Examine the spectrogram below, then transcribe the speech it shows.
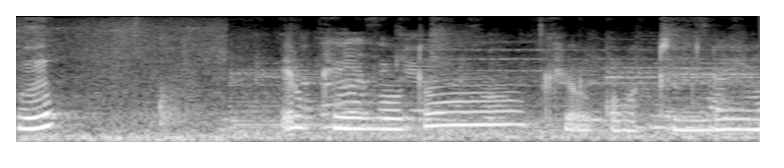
왜? 이렇게 입어도 귀여울 것 같은데.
